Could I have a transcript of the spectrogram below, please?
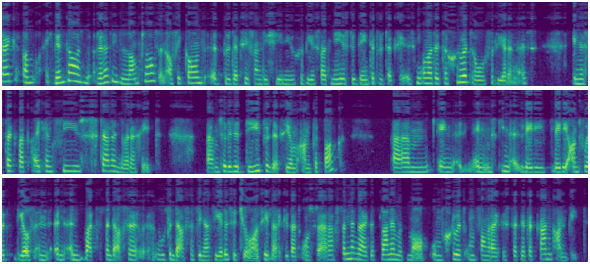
Kyk, um, ek dink daar is relatief lanklaas in Afrikaans 'n produksie van die CNU gewees wat nie 'n studenteproduksie is nie omdat dit 'n groot rolverdeling is en 'n stuk wat uiteindelik vier stelle nodig het. Ehm um, so dit is 'n duur produksie om aan te pak. Ehm um, en en miskien lê die lê die antwoord deels in in in wat vandag se hoe vandag se finansiële situasie lyk like, dat ons regtig vindingryke planne moet maak om groot omvangryke stukke te kan aanbied.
